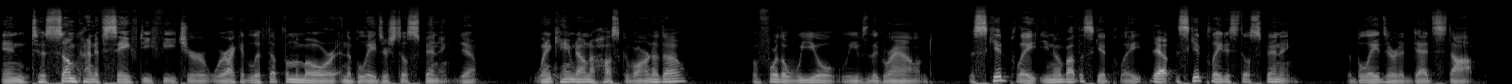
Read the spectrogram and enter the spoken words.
into some kind of safety feature where I could lift up on the mower and the blades are still spinning. Yeah. When it came down to Husqvarna, though, before the wheel leaves the ground, the skid plate, you know about the skid plate. Yep. The skid plate is still spinning. The blades are at a dead stop.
